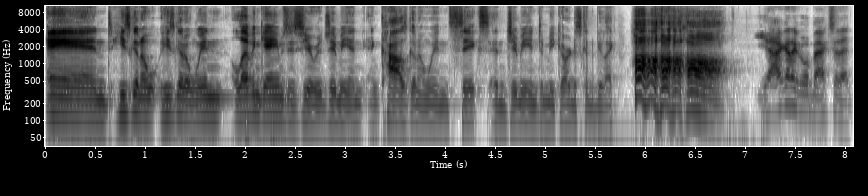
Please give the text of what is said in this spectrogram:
and he's gonna he's gonna win 11 games this year with Jimmy, and, and Kyle's gonna win six, and Jimmy and DeMeco are just gonna be like, ha ha ha ha. Yeah, I gotta go back to that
